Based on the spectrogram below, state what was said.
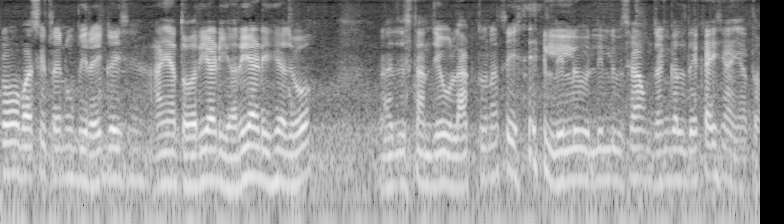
તો પાછી ટ્રેન ઊભી રહી ગઈ છે. અહીંયા તો હરિયાળી હરિયાળી છે જો રાજસ્થાન જેવું લાગતું નથી. લીલું લીલું છે આમ જંગલ દેખાય છે અહીંયા તો.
